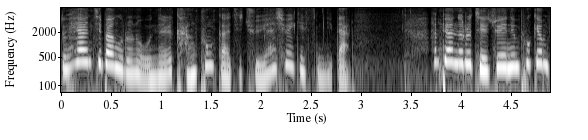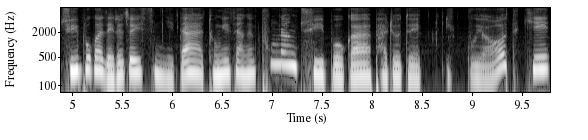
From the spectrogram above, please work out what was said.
또 해안 지방으로는 오늘 강풍까지 주의하셔야겠습니다. 한편으로 제주에는 폭염주의보가 내려져 있습니다. 동해상은 풍랑주의보가 발효돼 있고요. 특히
